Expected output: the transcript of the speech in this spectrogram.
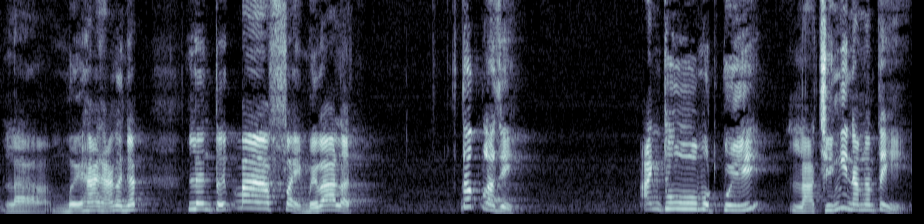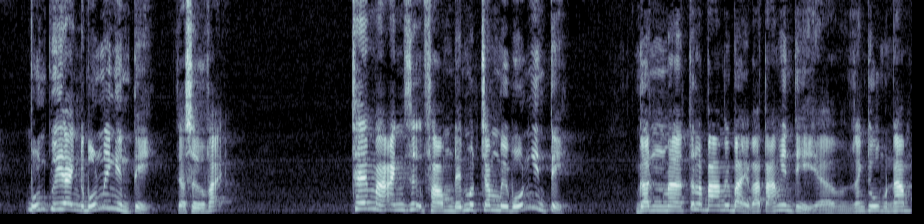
là 12 tháng gần nhất lên tới 3,13 lần. Tức là gì? Anh thu một quý là 9.500 tỷ, 4 quý anh là 40.000 tỷ, giả sử vậy. Thế mà anh dự phòng đến 114.000 tỷ. Gần mà tức là 37 38.000 tỷ ờ, doanh thu một năm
